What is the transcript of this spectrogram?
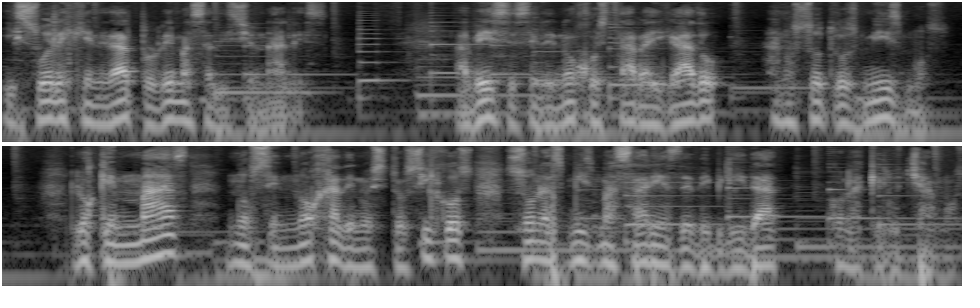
y suele generar problemas adicionales. A veces el enojo está arraigado a nosotros mismos. Lo que más nos enoja de nuestros hijos son las mismas áreas de debilidad con las que luchamos.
